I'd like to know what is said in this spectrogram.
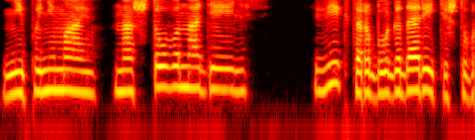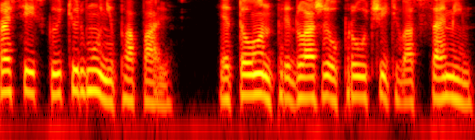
Не понимаю, на что вы надеялись? Виктора благодарите, что в российскую тюрьму не попали. Это он предложил проучить вас самим.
